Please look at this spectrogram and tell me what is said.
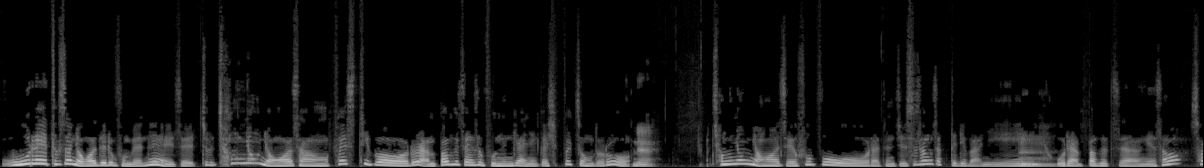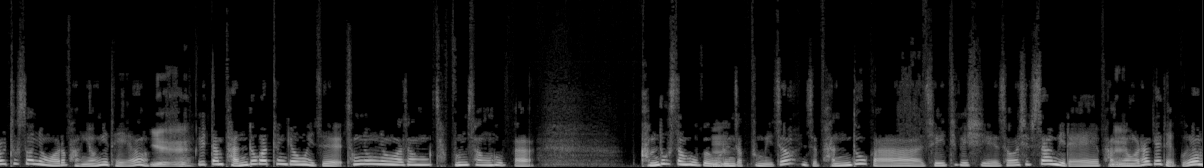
올해 특선 영화들을 보면은 이제 좀 청룡 영화상 페스티벌을 안방극장에서 보는 게 아닐까 싶을 정도로 네. 청룡 영화제 후보라든지 수상작들이 많이 음. 올해 안방극장에서 설 특선 영화로 방영이 돼요. 예. 일단 반도 같은 경우 이제 청룡 영화상 작품상 후보 아, 감독상 후보에 음. 오른 작품이죠. 이제 반도가 JTBC에서 13일에 방영을 네. 하게 되고요.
